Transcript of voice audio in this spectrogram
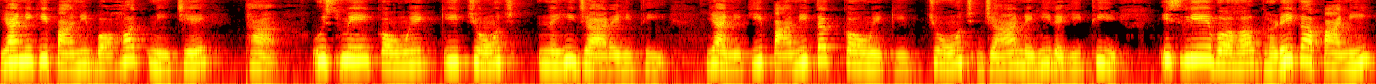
यानी कि पानी बहुत नीचे था। उसमें कौए की चोंच नहीं जा रही थी, यानी कि पानी तक कौए की चोंच जा नहीं रही थी। इसलिए वह घड़े का पानी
